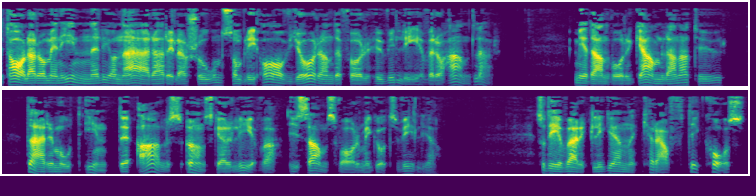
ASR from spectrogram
Det talar om en innerlig och nära relation som blir avgörande för hur vi lever och handlar. Medan vår gamla natur däremot inte alls önskar leva i samsvar med Guds vilja. Så det är verkligen kraftig kost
